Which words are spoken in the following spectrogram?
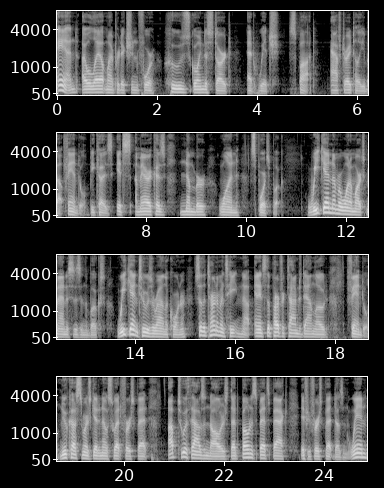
and I will lay out my prediction for who's going to start at which spot after I tell you about FanDuel because it's America's number one sports book. Weekend number one of March Madness is in the books. Weekend two is around the corner, so the tournament's heating up, and it's the perfect time to download FanDuel. New customers get a no sweat first bet up to $1,000. That's bonus bets back if your first bet doesn't win.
